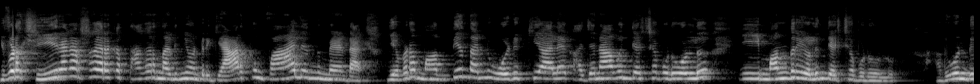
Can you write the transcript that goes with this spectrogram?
ഇവിടെ ക്ഷീരകർഷകരൊക്കെ തകർന്നടിഞ്ഞുകൊണ്ടിരിക്കുക. ആർക്കും പാലൊന്നും വേണ്ട. എവിടെ മദ്യം തന്നെ ഒഴുക്കിയാലേ ഖജനാവും രക്ഷപ്പെടുകയുള്ളൂ ഈ മന്ത്രികളും രക്ഷപ്പെടുകയുള്ളൂ. അതുകൊണ്ട്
